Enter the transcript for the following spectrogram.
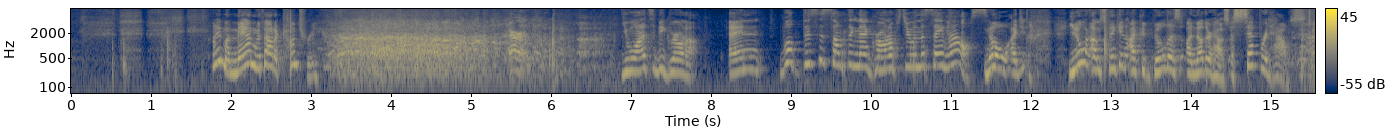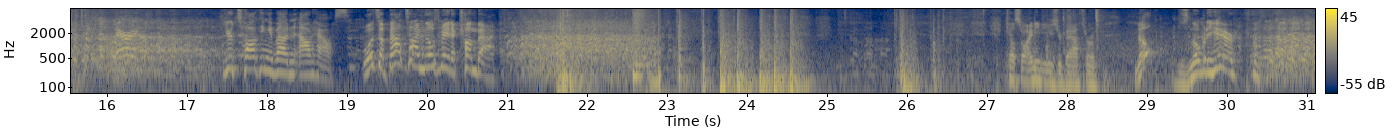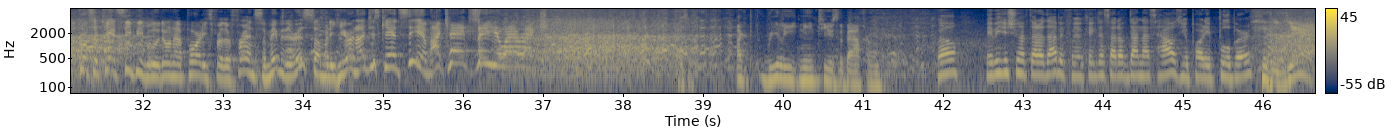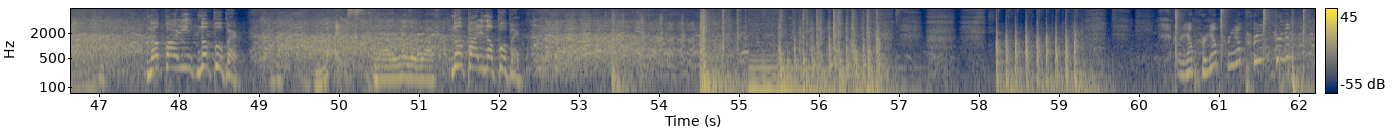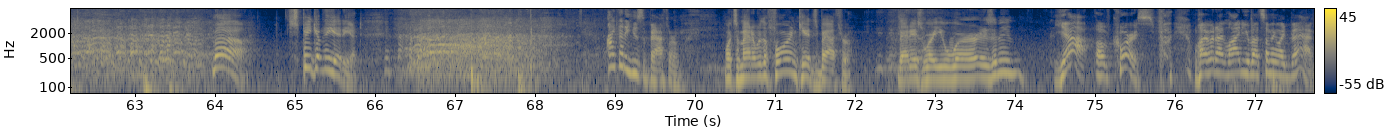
I am a man without a country. Eric, you want it to be grown up. And, well, this is something that grown ups do in the same house. No, I just, you know what I was thinking? I could build us another house, a separate house. Eric, you're talking about an outhouse. Well, it's about time those made a comeback. Kelso, I need to use your bathroom. Nope, there's nobody here. of course, I can't see people who don't have parties for their friends, so maybe there is somebody here and I just can't see him. I can't see you, Eric! I really need to use the bathroom. Well, maybe you should have thought of that before you kicked us out of Donna's house, you party pooper. yeah, no party, no pooper. nice. Yeah, it really was. No party, no pooper. Hurry up, hurry up, hurry up, hurry up, hurry up. Now, speak of the idiot. I gotta use the bathroom. What's the matter with the foreign kid's bathroom? That is where you were, isn't it? Yeah, of course. Why would I lie to you about something like that?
